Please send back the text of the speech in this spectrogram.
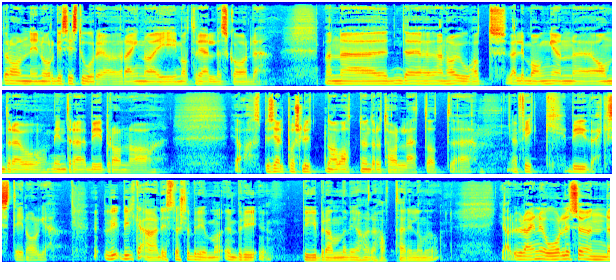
brannen i norgeshistoria regna i materielle skader. Men eh, det, en har jo hatt veldig mange eh, andre og mindre bybranner. Ja, spesielt på slutten av 1800-tallet, etter at en fikk byvekst i Norge. Hvilke er de største bybrannene vi har hatt her i landet? da? Ja, Du regner jo Ålesund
